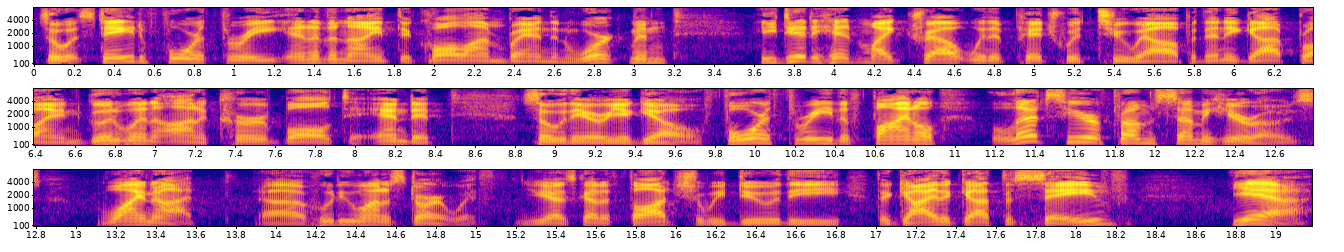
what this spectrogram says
So it stayed 4 3 into the ninth. They call on Brandon Workman. He did hit Mike Trout with a pitch with two out, but then he got Brian Goodwin on a curveball to end it. So there you go. 4 3 the final. Let's hear from some heroes. Why not? Uh, who do you want to start with? You guys got a thought? Should we do the the guy that got the save? Yeah,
